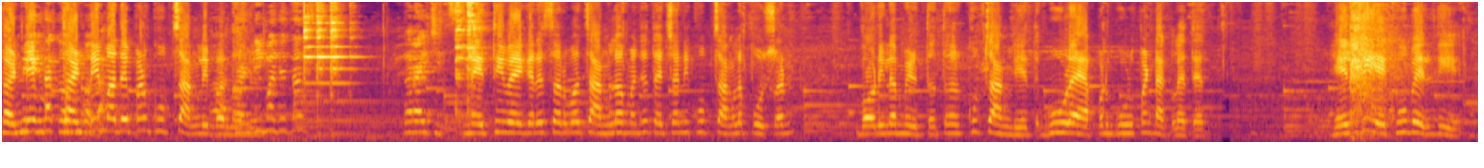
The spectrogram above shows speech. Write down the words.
थंडी एकदा करून बघा. थंडीमध्ये पण खूप चांगली बनवली. थंडीमध्ये तर करायचीच. मेथी वगैरे सर्व चांगलं म्हणजे त्याच्याने खूप चांगलं पोषण बॉडीला मिळतं. तर खूप चांगली आहे. गुळ आहे आपण गुळ पण टाकलाय त्यात. हेल्दी आहे खूप हेल्दी आहे.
